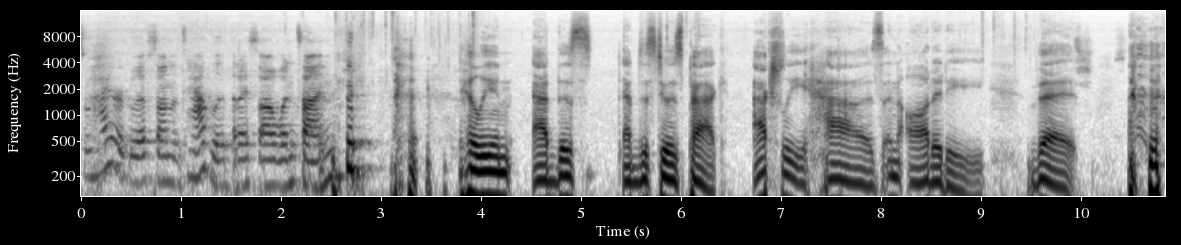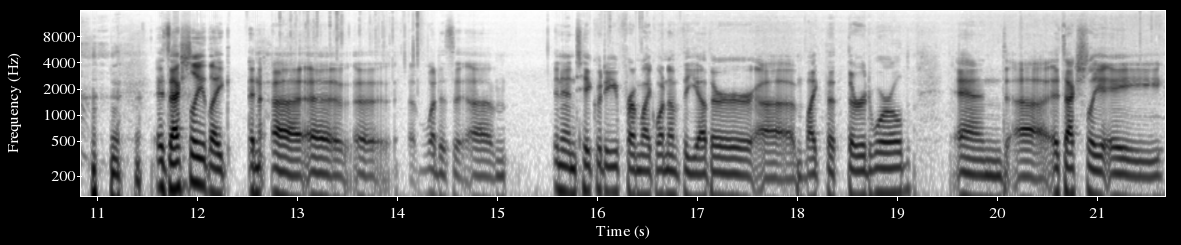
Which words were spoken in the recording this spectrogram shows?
some hieroglyphs on a tablet that I saw one time. Hillian add this add this to his pack. Actually has an oddity that It's actually like an uh, uh, uh what is it? Um, an antiquity from like one of the other um like the third world, and uh, it's actually a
